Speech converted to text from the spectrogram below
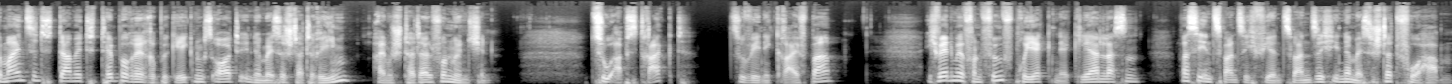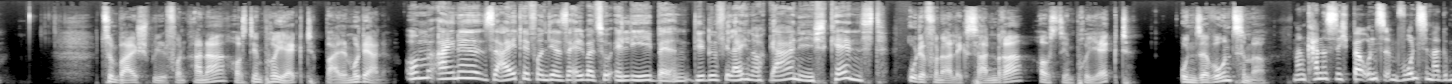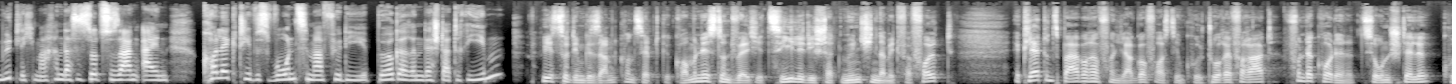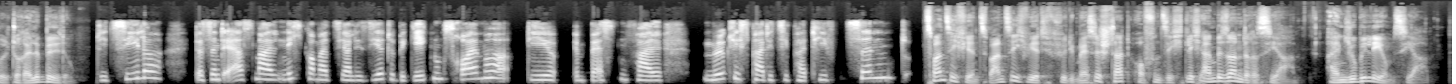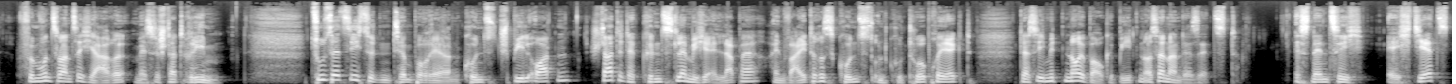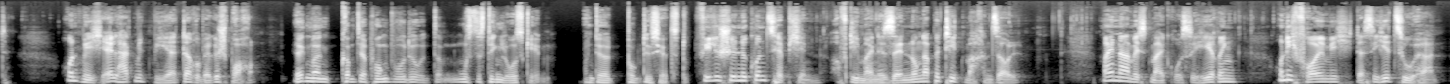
Gemeint sind damit temporäre Begegnungsorte in der Messestadt Riem, einem Stadtteil von München. Zu abstrakt? Zu wenig greifbar? Ich werde mir von fünf Projekten erklären lassen, was sie in 2024 in der Messestadt vorhaben. Zum Beispiel von Anna aus dem Projekt Ball Moderne. Um eine Seite von dir selber zu erleben, die du vielleicht noch gar nicht kennst. Oder von Alexandra aus dem Projekt Unser Wohnzimmer. Man kann es sich bei uns im Wohnzimmer gemütlich machen. Das ist sozusagen ein kollektives Wohnzimmer für die Bürgerinnen der Stadt Riem. Wie es zu dem Gesamtkonzept gekommen ist und welche Ziele die Stadt München damit verfolgt, erklärt uns Barbara von Jagow aus dem Kulturreferat von der Koordinationsstelle Kulturelle Bildung. Die Ziele, das sind erstmal nicht kommerzialisierte Begegnungsräume, die im besten Fall möglichst partizipativ sind. 2024 wird für die Messestadt offensichtlich ein besonderes Jahr ein Jubiläumsjahr. 25 Jahre Messestadt Riem. Zusätzlich zu den temporären Kunstspielorten startet der Künstler Michael Lapper ein weiteres Kunst- und Kulturprojekt, das sich mit Neubaugebieten auseinandersetzt. Es nennt sich Echt jetzt und Michael hat mit mir darüber gesprochen. Irgendwann kommt der Punkt, wo du, da muss das Ding losgehen. Und der Punkt ist jetzt. Viele schöne Konzeptchen, auf die meine Sendung Appetit machen soll. Mein Name ist Mike Große Hering und ich freue mich, dass Sie hier zuhören.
